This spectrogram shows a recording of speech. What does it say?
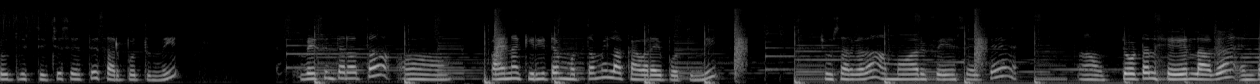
టూ త్రీ స్టిచ్చెస్ వేస్తే సరిపోతుంది. వేసిన తర్వాత పైన కిరీటం మొత్తం ఇలా కవర్ అయిపోతుంది. చూసారు కదా అమ్మవారి ఫేస్ అయితే టోటల్ హెయిర్ లాగా ఎంత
